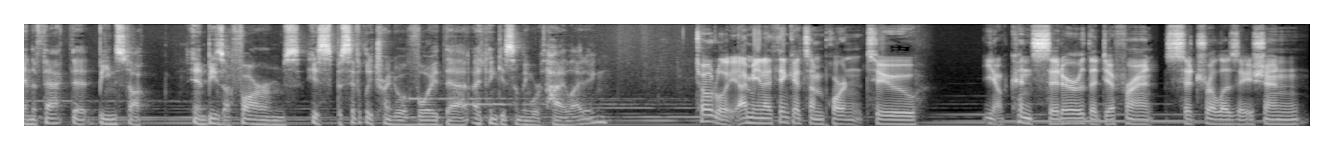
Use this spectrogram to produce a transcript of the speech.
And the fact that Beanstalk and Beanstalk Farms is specifically trying to avoid that, I think is something worth highlighting. Totally. I mean, I think it's important to, you know, consider the different centralization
